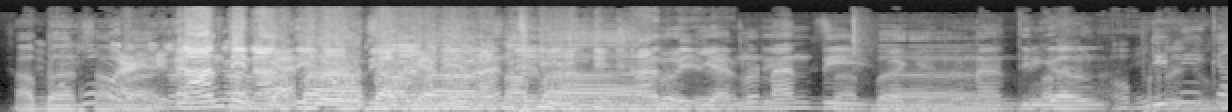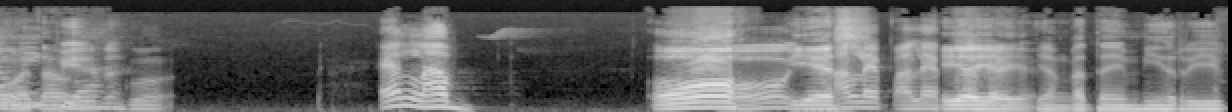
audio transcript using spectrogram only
Sabar, Emang gua sabar. nggak Nanti, nikah? nanti, Bagian- nanti, bagian lu nanti. nanti. Nanti, Bagian lu nanti. nanti. Sabar. Bagian lu nanti. Tinggal Oh, Ini pernah nikah juga. Gua nggak tahu. nikah. Iya. Gua- Elab. Oh, Oh, iya. yes. Alep, alep. Iya, iya, alep. iya. Yang katanya mirip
